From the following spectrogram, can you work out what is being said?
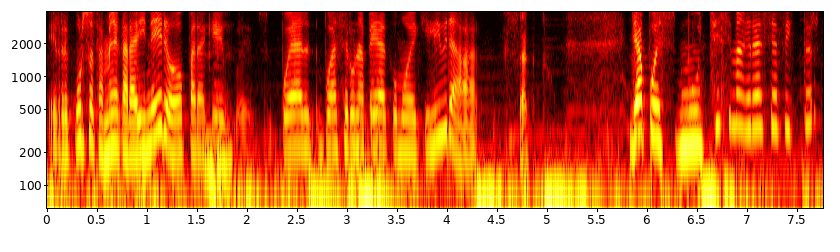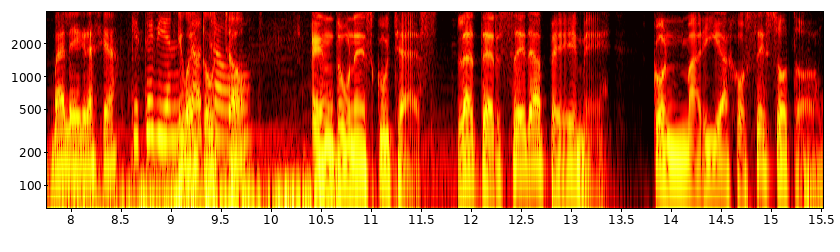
eh, recursos también a carabineros para que eh, pueda, pueda hacer una pega como equilibrada. Exacto. Ya pues, muchísimas gracias, Víctor. Vale, gracias. Que esté bien. Igual chao, tú, chao. chao. En Duna Escuchas, la tercera PM, con María José Soto.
